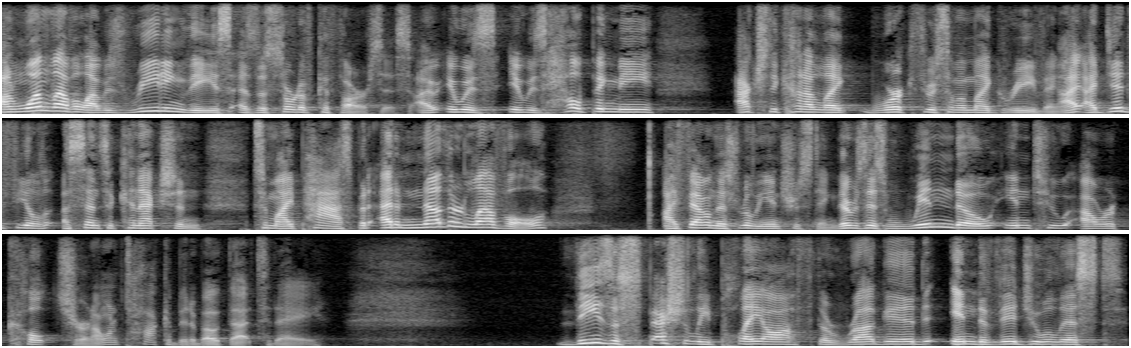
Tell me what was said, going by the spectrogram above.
on one level, I was reading these as a sort of catharsis. I, it, was, it was helping me actually kind of like work through some of my grieving. I, I did feel a sense of connection to my past, but at another level, I found this really interesting. There was this window into our culture, and I want to talk a bit about that today. These especially play off the rugged, individualist,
